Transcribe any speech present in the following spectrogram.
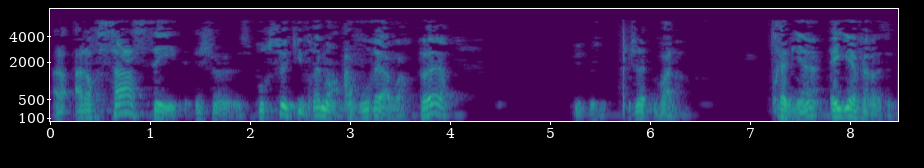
Alors, ça, c'est pour ceux qui vraiment avoueraient avoir peur, voilà. Très bien, ayez affaire à la Vierge.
